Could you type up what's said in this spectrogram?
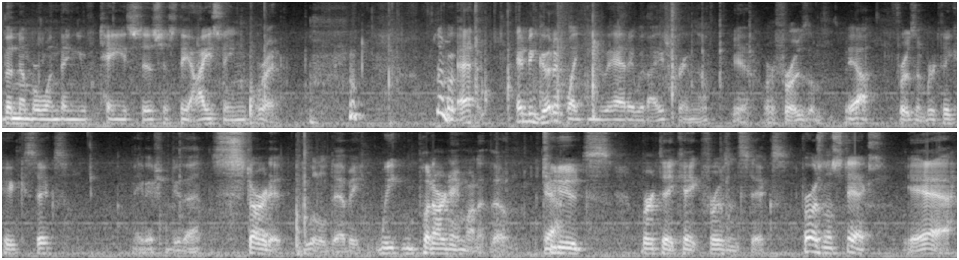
the number one thing you taste is just the icing. right. It's not bad. It'd be good if like you had it with ice cream though. Yeah, or frozen, Yeah. frozen birthday cake sticks. Maybe I should do that. Start it, little Debbie. We can put our name on it though. Two Yeah. dudes, birthday cake, frozen sticks. Frozen sticks. Yeah.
